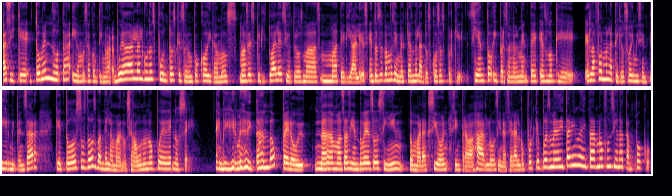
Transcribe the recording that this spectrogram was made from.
Así que tomen nota y vamos a continuar. Voy a darle algunos puntos que son un poco, digamos, más espirituales y otros más materiales. Entonces vamos a ir mezclando las dos cosas porque siento y personalmente es lo que es la forma en la que yo soy, mi sentir, mi pensar, que todos estos dos van de la mano. O sea, uno no puede, no sé, en vivir meditando, pero nada más haciendo eso sin tomar acción, sin trabajarlo, sin hacer algo, porque pues meditar y meditar no funciona tampoco.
